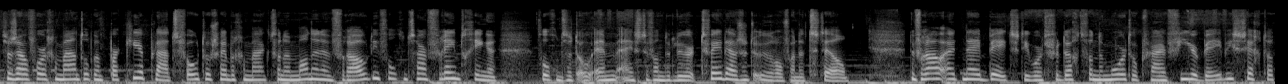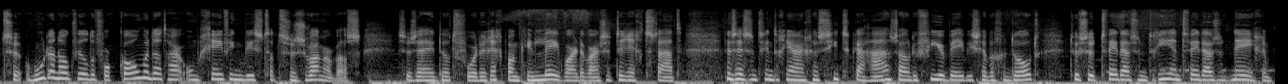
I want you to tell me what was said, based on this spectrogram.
Ze zou vorige maand op een parkeerplaats foto's hebben gemaakt van een man en een vrouw... die volgens haar vreemd gingen. Volgens het OM eiste van de Leur 2000 euro van het stel. De vrouw uit Nijbeets, die wordt verdacht van de moord op haar vier baby's... zegt dat ze hoe dan ook wilde voorkomen dat haar omgeving wist dat ze zwanger was. Ze zei dat voor de rechtbank in Leeuwarden waar ze terecht staat. De 26-jarige Sietske H. zou de vier baby's hebben gedood tussen 2003 en 2009.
